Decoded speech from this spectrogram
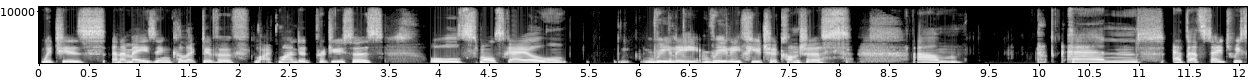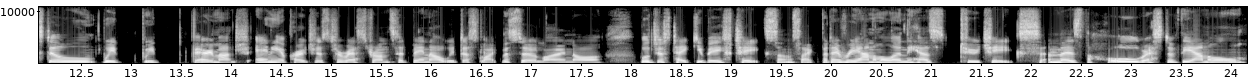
which is an amazing collective of like minded producers, all small scale, really, really future conscious. Um, and at that stage, we still we we very much any approaches to restaurants had been, oh, we just like the sirloin, or we'll just take your beef cheeks. And it's like, but every animal only has two cheeks, and there's the whole rest of the animal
